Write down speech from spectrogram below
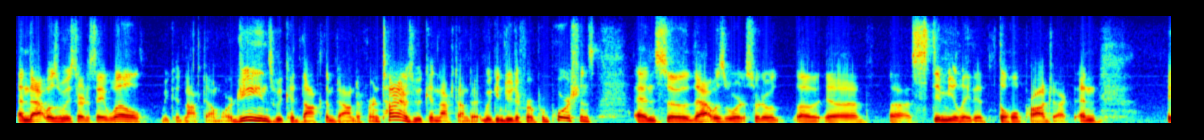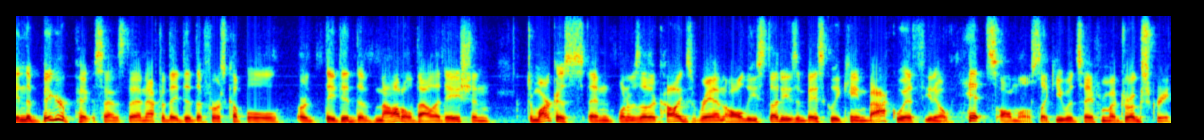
and that was when we started to say, well, we could knock down more genes, we could knock them down different times, we can knock down, we can do different proportions, and so that was what sort of uh, uh, uh, stimulated the whole project. And in the bigger sense, then after they did the first couple, or they did the model validation, Demarcus and one of his other colleagues ran all these studies and basically came back with, you know, hits almost like you would say from a drug screen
